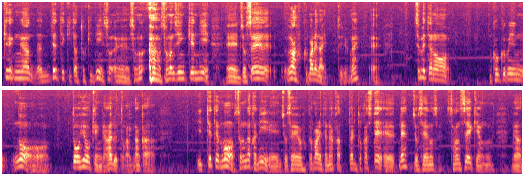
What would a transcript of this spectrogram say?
権が出てきた時にそ,、え、その その人権に、え、女性は含まれないっていうね、えー、全ての国民の投票権があるとかなんか言っててもその中に、え女性は含まれてなかったりとかして、え、ね、女性の参政権が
